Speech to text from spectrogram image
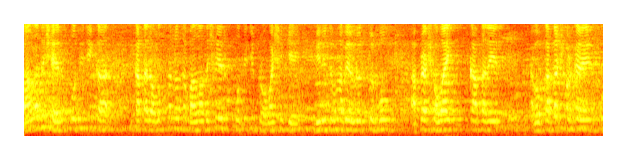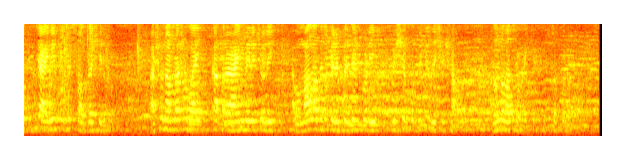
বাংলাদেশের প্রতিটি কা- কাতারে অবস্থানরত বাংলাদেশের প্রতিটি প্রবাসীকে বিনীতভাবে অনুরোধ করব, আপনারা সবাই কাতারের এবং কাতার সরকারের প্রতিটি আইনের প্রতি শ্রদ্ধাশীল আসুন আমরা সবাই কাতারের আইন মেনে চলি এবং বাংলাদেশকে রিপ্রেজেন্ট করি বিশ্বের প্রতিটি দেশের সামনে। ধন্যবাদ সবাইকে। করে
